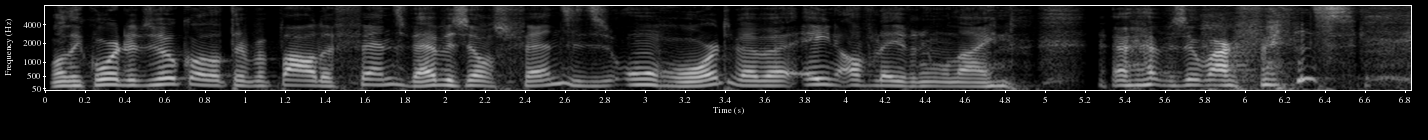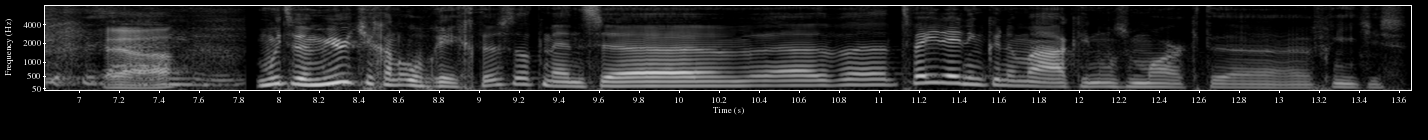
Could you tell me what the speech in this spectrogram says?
Want ik hoorde dus ook al dat er bepaalde fans, we hebben zelfs fans, het is ongehoord. We hebben één aflevering online en we hebben zowaar fans. Ja. Moeten we een muurtje gaan oprichten, zodat mensen een tweedeling kunnen maken in onze markt, eh, vriendjes.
